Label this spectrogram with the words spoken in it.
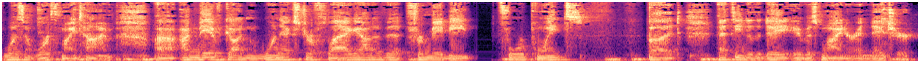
wasn't worth my time. Uh, I may have gotten one extra flag out of it for maybe four points, but at the end of the day, it was minor in nature.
